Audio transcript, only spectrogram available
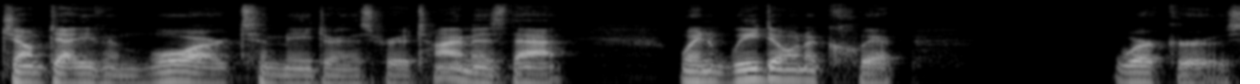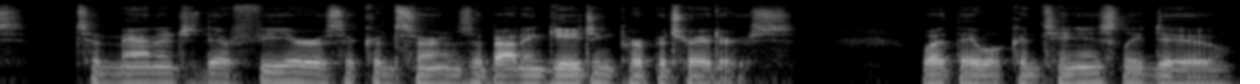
jumped out even more to me during this period of time, is that when we don't equip workers to manage their fears or concerns about engaging perpetrators, what they will continuously do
